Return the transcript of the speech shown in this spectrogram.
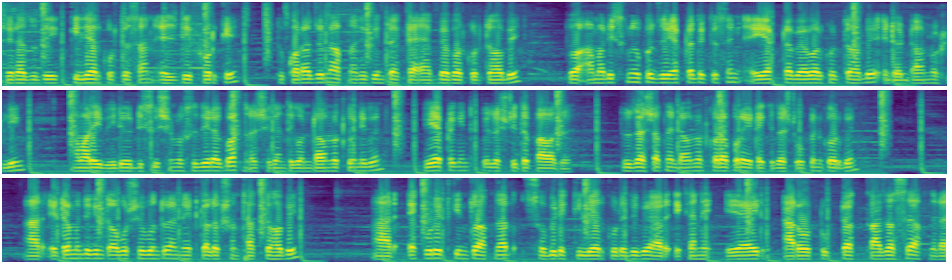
সেটা যদি ক্লিয়ার করতে চান এইচডি ফোর কে তো করার জন্য আপনাকে কিন্তু একটা অ্যাপ ব্যবহার করতে হবে। তো আমার স্ক্রিনের উপর যে অ্যাপটা দেখতেছেন, এই অ্যাপটা ব্যবহার করতে হবে। এটার ডাউনলোড লিঙ্ক আমার এই ভিডিও ডিসক্রিপশন বক্সে দিয়ে রাখব। আপনারা সেখান থেকে ডাউনলোড করে নেবেন। এই অ্যাপটা কিন্তু প্লে স্টোরিতে পাওয়া যায়। তো জাস্ট আপনি ডাউনলোড করার পরে এটাকে জাস্ট ওপেন করবেন। আর এটার মধ্যে কিন্তু অবশ্যই বন্ধুরা নেট কালেকশন থাকতে হবে। আর অ্যাকুরেট কিন্তু আপনার ছবিটা ক্লিয়ার করে দিবে। আর এখানে এআইয়ের আরও টুকটাক কাজ আছে, আপনারা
